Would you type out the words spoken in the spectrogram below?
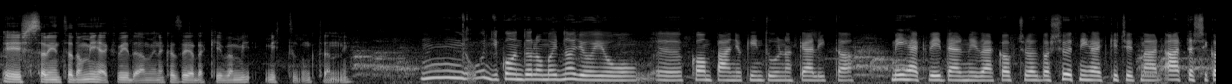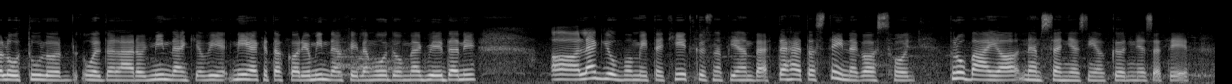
És szerinted a méhek védelmének az érdekében mi, mit tudunk tenni? Mm, úgy gondolom, hogy nagyon jó kampányok indulnak el itt a méhek védelmével kapcsolatban, sőt néha egy kicsit már átesik a ló túloldalára, hogy mindenki a méheket akarja mindenféle módon megvédeni. A legjobb, amit egy hétköznapi ember tehet, az tényleg az, hogy próbálja nem szennyezni a környezetét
